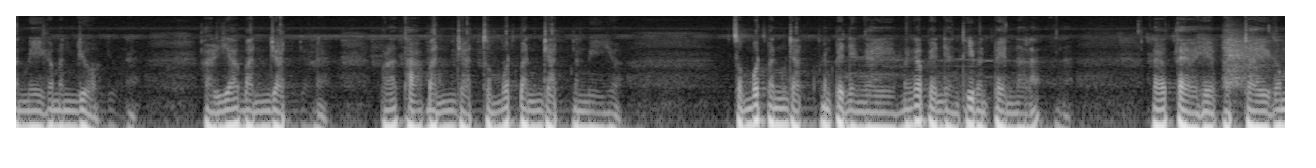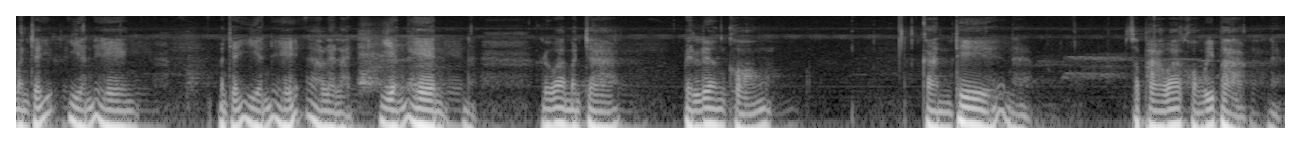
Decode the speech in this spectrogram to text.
มันมีกับมันอยู่อริยบัญญัติปรมัตถบัญญัติสมมติบัญญัติมันมีอยู่ สมมติบัญญัติมันเป็นยังไง มันก็เป็นอย่างที่มันเป็นนั่นแหละแล้วแต่เหตุปัจจัยก็มันจะเอียนเอง มันจะเอียนเออะไรๆเอียงเอ็นหรือว่ามันจะเป็นเรื่องของการที่นะสภาวะของวิบากนะ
